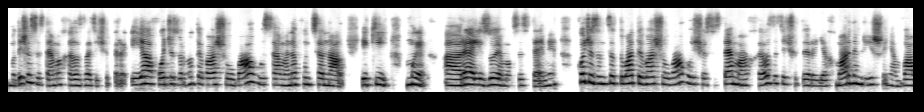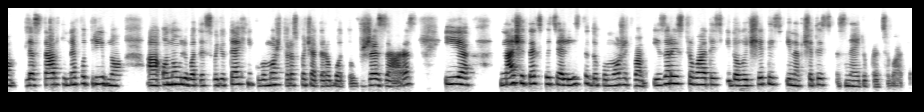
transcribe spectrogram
медичної системи Health 24 і я хочу звернути вашу увагу саме на функціонал, який ми реалізуємо в системі. Хочу заакцентувати вашу увагу, що система Health 24 є хмарним рішенням. Вам для старту не потрібно оновлювати свою техніку. Ви можете розпочати роботу вже зараз. І наші тех-спеціалісти допоможуть вам і зареєструватись, і долучитись, і навчитись з нею працювати.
